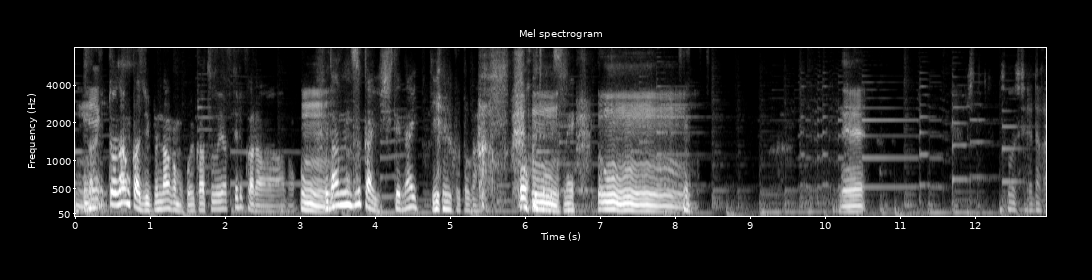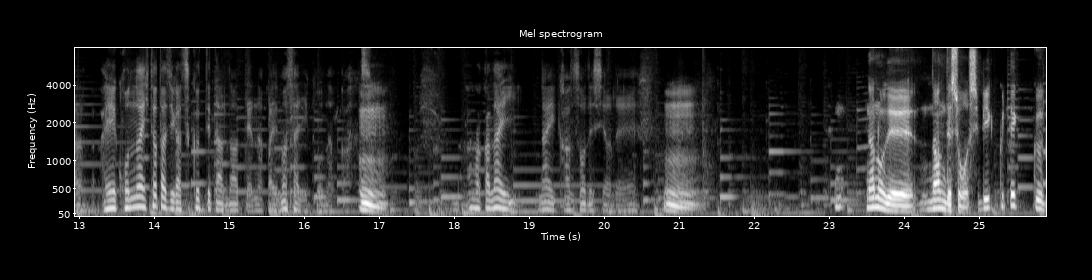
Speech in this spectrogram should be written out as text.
うん、えっとなんか自分なんかもこういう活動やってるから、あのうん、普段使いしてないっていうことが多くてですね。うんうんうんうん。ね。そうですね。だから、えー、こんな人たちが作ってたんだって、なんかまさにこうなんか、うん、なかなかないない感想ですよね。うん。なので、なんでしょう、シビックテック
